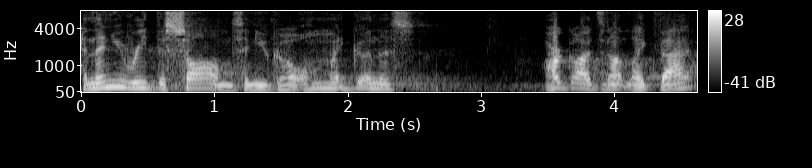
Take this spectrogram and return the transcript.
And then you read the Psalms and you go, oh my goodness, our God's not like that.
